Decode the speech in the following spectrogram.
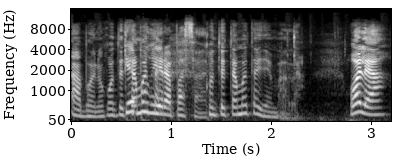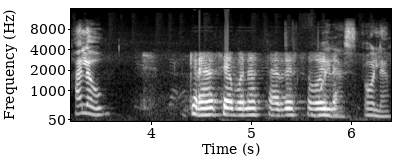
ah, bueno, contestamos pudiera esta, pasar? Contestamos esta llamada. Hola, hello. Gracias, buenas tardes, Zoila. Buenas, hola.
